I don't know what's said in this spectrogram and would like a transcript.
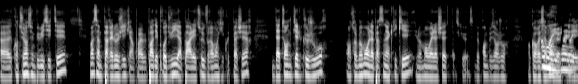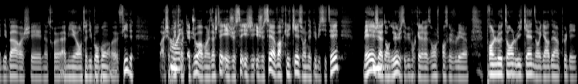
quand tu lances une publicité, moi, ça me paraît logique hein, pour la plupart des produits, à part les trucs vraiment qui coûtent pas cher, d'attendre quelques jours entre le moment où la personne a cliqué et le moment où elle achète, parce que ça peut prendre plusieurs jours. Encore récemment, j'ai acheté des, bars chez notre ami Anthony Bourbon euh, Feed. Bah, j'ai pris 3-4 jours avant de les acheter. Et je sais, je sais avoir cliqué sur une publicité, mais j'ai mmh. attendu, je sais plus pour quelle raison. Je pense que je voulais euh, prendre le temps le week-end de regarder un peu les,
